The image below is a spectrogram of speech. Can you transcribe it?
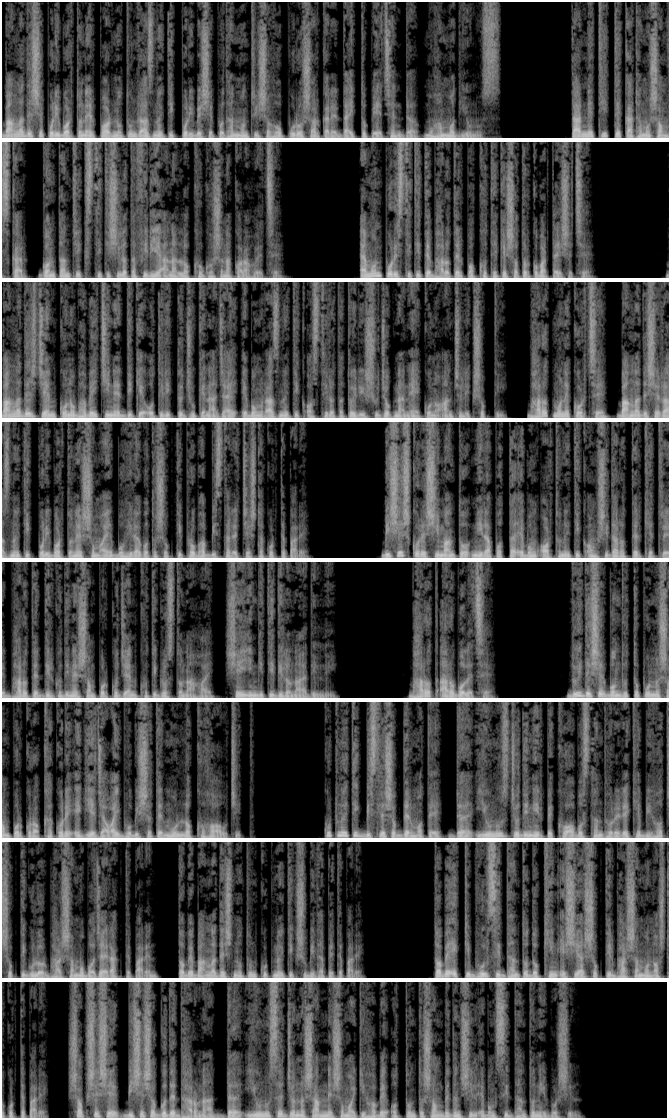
বাংলাদেশে পরিবর্তনের পর নতুন রাজনৈতিক পরিবেশে প্রধানমন্ত্রীসহ পুরো সরকারের দায়িত্ব পেয়েছেন ড মুহাম্মদ ইউনুস। তার নেতৃত্বে কাঠামো সংস্কার, গণতান্ত্রিক স্থিতিশীলতা ফিরিয়ে আনার লক্ষ্য ঘোষণা করা হয়েছে। এমন পরিস্থিতিতে ভারতের পক্ষ থেকে সতর্কবার্তা এসেছে। বাংলাদেশ যেন কোনোভাবেই চীনের দিকে অতিরিক্ত ঝুঁকে না যায় এবং রাজনৈতিক অস্থিরতা তৈরির সুযোগ না নেয় কোনো আঞ্চলিক শক্তি। ভারত মনে করছে, বাংলাদেশের রাজনৈতিক পরিবর্তনের সময়ে বহিরাগত শক্তি প্রভাব বিস্তারের চেষ্টা করতে পারে। বিশেষ করে সীমান্ত, নিরাপত্তা এবং অর্থনৈতিক অংশীদারত্বের ক্ষেত্রে ভারতের দীর্ঘদিনের সম্পর্ক যেন ক্ষতিগ্রস্ত না হয়, সেই ইঙ্গিতই দিল নয়াদিল্লি। ভারত আরও বলেছে, দুই দেশের বন্ধুত্বপূর্ণ সম্পর্ক রক্ষা করে এগিয়ে যাওয়াই ভবিষ্যতের মূল লক্ষ্য হওয়া উচিত। কূটনৈতিক বিশ্লেষকদের মতে দ্য ইউনুস যদি নিরপেক্ষ অবস্থান ধরে রেখে বৃহৎ শক্তিগুলোর ভারসাম্য বজায় রাখতে পারেন, তবে বাংলাদেশ নতুন কূটনৈতিক সুবিধা পেতে পারে। তবে একটি ভুল সিদ্ধান্ত দক্ষিণ এশিয়ার শক্তির ভারসাম্য নষ্ট করতে পারে। সবশেষে, বিশেষজ্ঞদের ধারণা দ্য ইউনুসের জন্য সামনে সময়টি হবে অত্যন্ত সংবেদনশীল এবং সিদ্ধান্ত নির্ভরশীল।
